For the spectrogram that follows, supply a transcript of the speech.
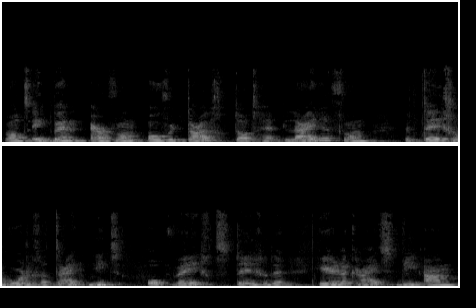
Want ik ben ervan overtuigd dat het lijden van de tegenwoordige tijd niet opweegt tegen de heerlijkheid die aan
